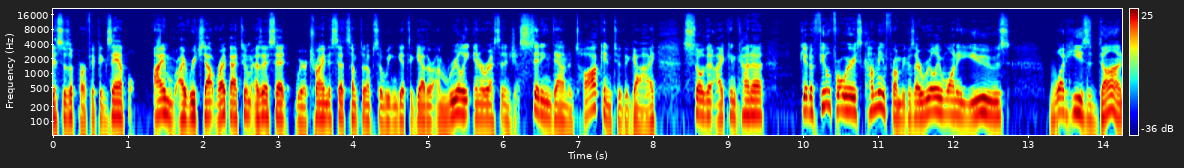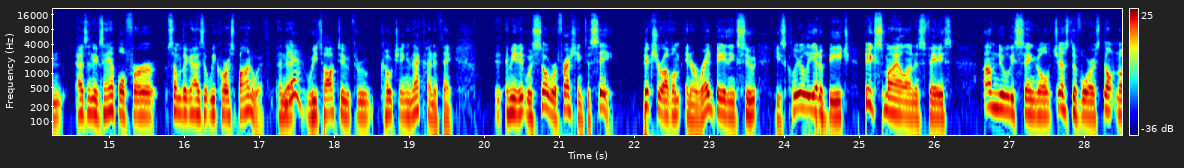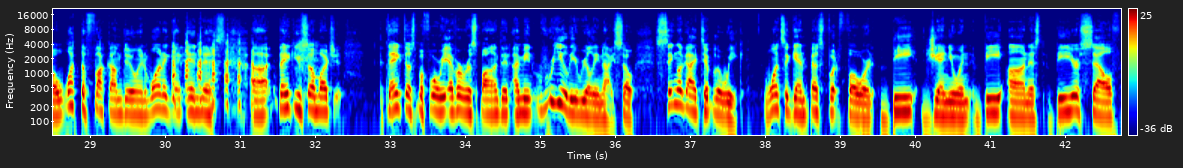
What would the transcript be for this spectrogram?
This is a perfect example. I'm, I reached out right back to him. As I said, we're trying to set something up so we can get together. I'm really interested in just sitting down and talking to the guy so that I can kind of get a feel for where he's coming from because I really want to use what he's done as an example for some of the guys that we correspond with and that Yeah. we talk to through coaching and that kind of thing. I mean, it was so refreshing to see. Picture of him in a red bathing suit. He's clearly at a beach, big smile on his face. I'm newly single, just divorced, don't know what the fuck I'm doing, want to get in this. uh, thank you so much. Thanked us before we ever responded. I mean, really, really nice. So, single guy tip of the week. Once again, best foot forward. Be genuine, be honest, be yourself,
